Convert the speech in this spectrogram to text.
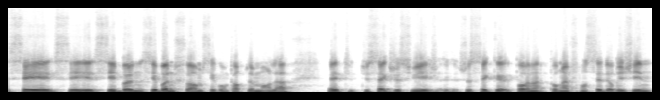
ces, ces, ces, bonnes, ces bonnes formes, ces comportements-là, Et tu, sais que je suis, je, sais que pour un, pour un Français d'origine,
